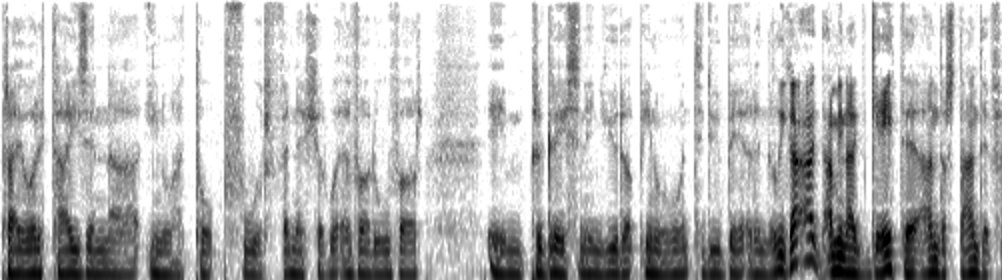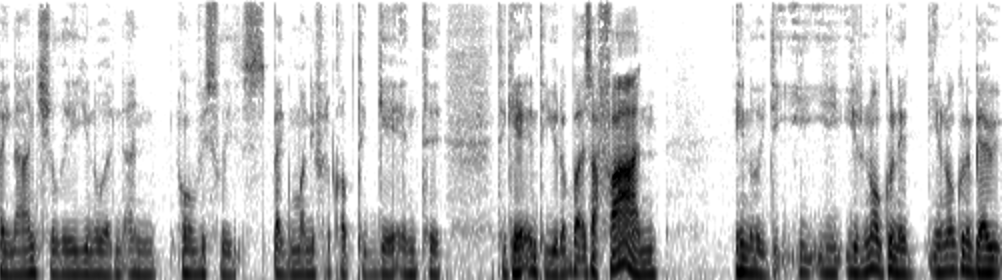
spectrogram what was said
prioritising, uh, you know, a top four finish or whatever over um, progressing in Europe. You know, want to do better in the league. I, I, I mean, I get it. I understand it financially. You know, and, and obviously it's big money for a club to get into to get into Europe. But as a fan, you know, you, you're not going to you're not going to be out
